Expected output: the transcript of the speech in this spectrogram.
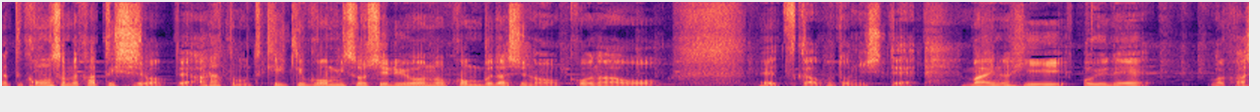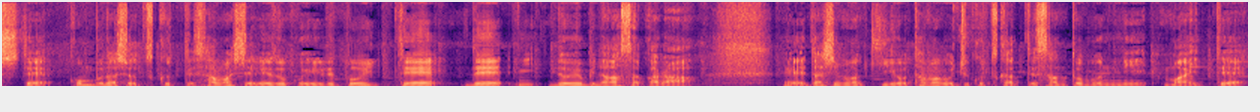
ってコンソメ買ってきてしまって、あらと思って、結局お味噌汁用の昆布だしの粉を、えー使うことにして、前の日お湯で沸かして、昆布だしを作って冷まして冷蔵庫入れといて、で、土曜日の朝から、えーだし巻きを卵10個使って3等分に巻いて、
